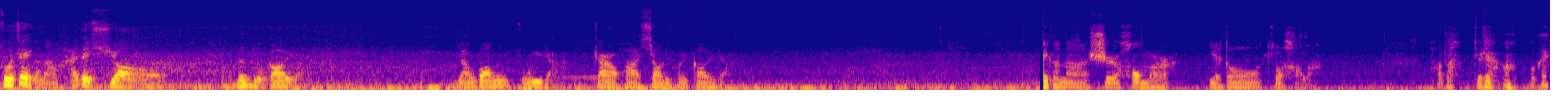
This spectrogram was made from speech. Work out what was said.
做这个呢，还得需要温度高一点，阳光足一点，这样的话效率会高一点。这个呢是后门，也都做好了。好的，就这样啊，OK。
